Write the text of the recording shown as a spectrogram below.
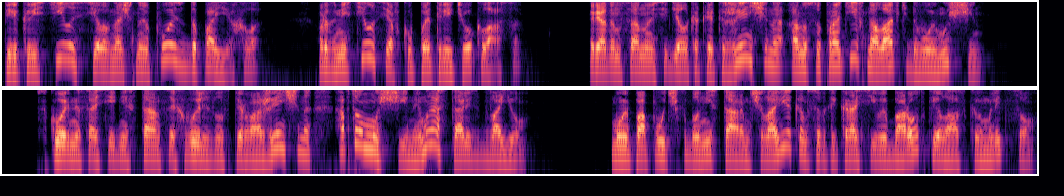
перекрестилась, села в ночной поезд да поехала. Разместился я в купе третьего класса. Рядом со мной сидела какая-то женщина, а на супротив на лавке двое мужчин. Вскоре на соседних станциях вылезла сперва женщина, а потом мужчина, и мы остались вдвоем. Мой попутчик был не старым человеком с этой красивой бородкой и ласковым лицом.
